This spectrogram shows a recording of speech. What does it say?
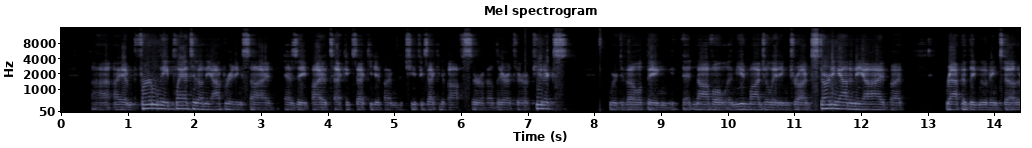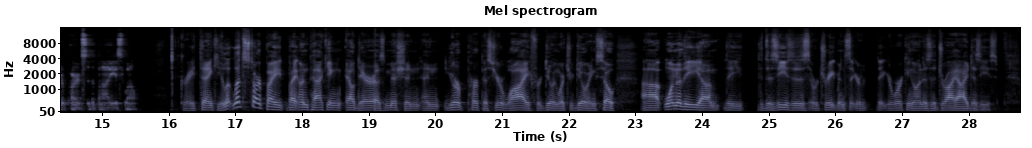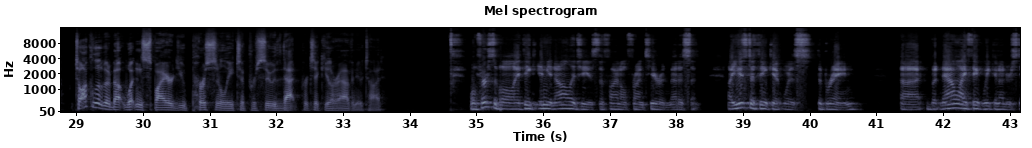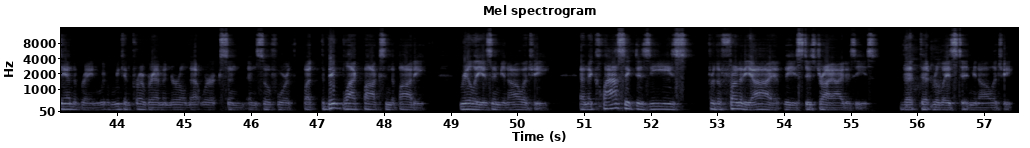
Uh, I am firmly planted on the operating side as a biotech executive. I'm the chief executive officer of Aldeyra Therapeutics. We're developing novel immune modulating drugs, starting out in the eye, but rapidly moving to other parts of the body as well. Great, thank you. Let, us start by, by unpacking Aldeyra's mission and your purpose, your why for doing what you're doing. So, uh, one of the, um, the, the diseases or treatments that you're, that you're working on is a dry eye disease. Talk a little bit about what inspired you personally to pursue that particular avenue, Todd. Well, first of all, I think immunology is the final frontier in medicine. I used to think it was the brain, uh, but now I think we can understand the brain. We, we, can program in neural networks and, and so forth. But the big black box in the body really is immunology. And the classic disease for the front of the eye, at least, is dry eye disease that, that relates to immunology.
